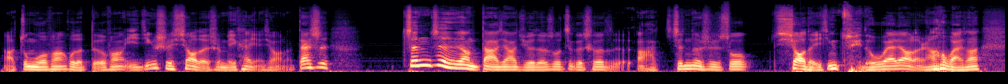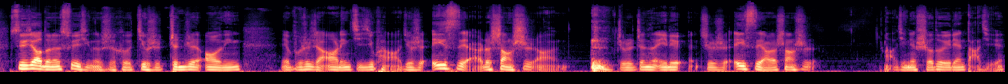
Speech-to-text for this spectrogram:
啊中国方或者德方，已经是笑的是眉开眼笑了。但是真正让大家觉得说这个车子啊，真的是说。笑的已经嘴都歪掉了，然后晚上睡觉都能睡醒的时候，就是真正奥林，也不是讲奥林几几款啊，就是 A4L 的上市啊，就是真正 A 六，就是 A4L 的上市啊。今天舌头有点打结，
